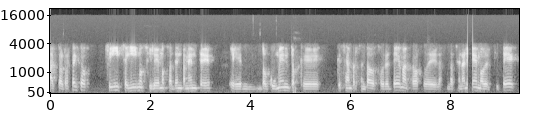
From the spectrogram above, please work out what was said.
contacto al respecto. Sí, seguimos y leemos atentamente eh, documentos que, que se han presentado sobre el tema, el trabajo de la Fundación Alemo, del CIPEC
